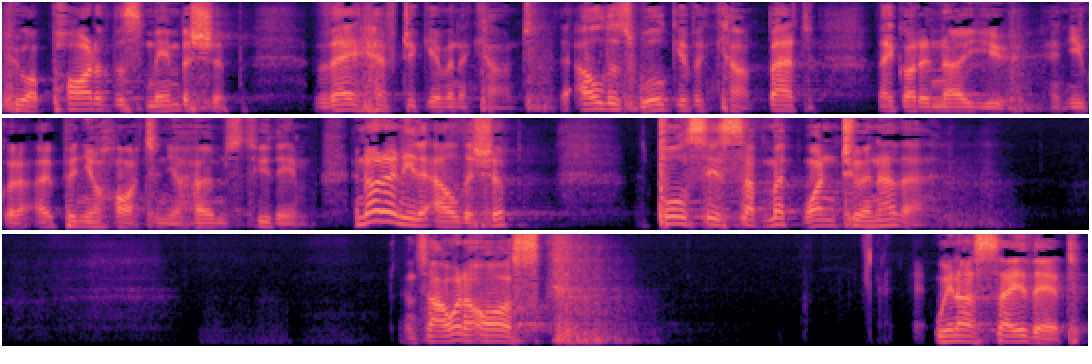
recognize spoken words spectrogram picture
who are part of this membership, they have to give an account. The elders will give account, but they got to know you and you've got to open your heart and your homes to them. And not only the eldership, Paul says submit one to another. And so I want to ask, when I say that,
